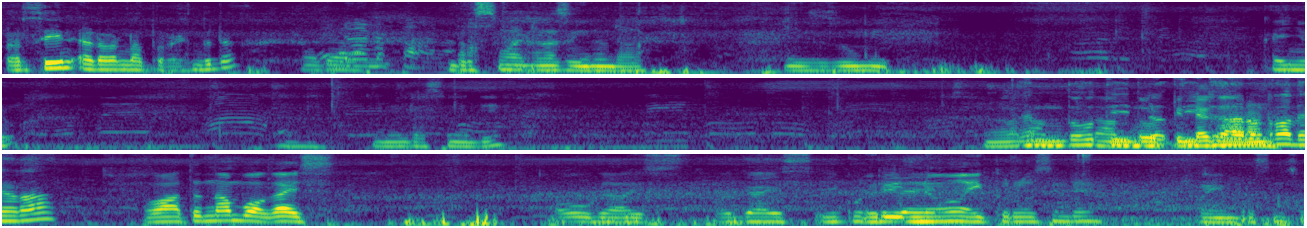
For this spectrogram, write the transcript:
ഫർസീൻ എടവണ്ണപ്പുറം. എന്തുട്ടാ ഡ്രസ് മാറ്റുന്ന സീൻ ഉണ്ടാവും സൂം ചെയ്ത് കഴിഞ്ഞു. ഡ്രസ് മാറ്റി തൊട്ടിന്റെ കാരണം അതേടാ ഓ ഗൈസ് ഓ ഗൈസ് ഈ കുട്ടി ഐക്രോസിന്റെ ഫ്രെയിം പ്രസൻസ്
